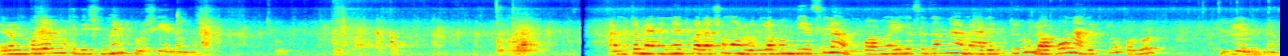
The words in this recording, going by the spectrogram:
এরকম করে আমি তিরিশ মিনিট কষিয়ে নেব। আমি তো ম্যারিনেট করার সময় হলুদ লবণ দিয়েছিলাম কম হয়ে গেছে জন্য আমি আরেকটু লবণ, আরেকটু হলুদ দিয়ে দিলাম।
